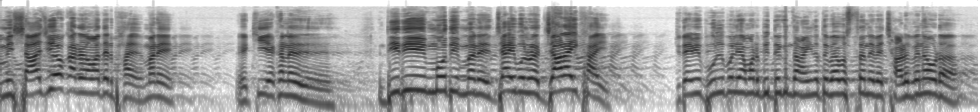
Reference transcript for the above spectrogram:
অমিত শাহজি হোক আর আমাদের ভাই মানে কি এখানে দিদি মোদি মানে যাই বলুন না, যারাই খাই। যদি আমি ভুল বলি আমার বিরুদ্ধে কিন্তু আইনত ব্যবস্থা নেবে ছাড়বে না ওরা।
